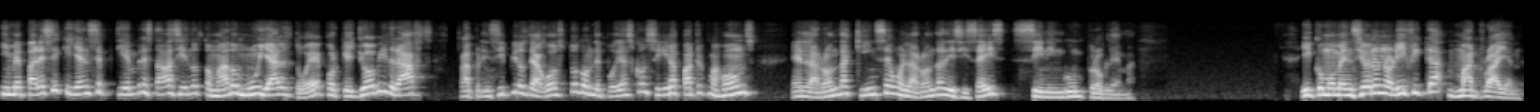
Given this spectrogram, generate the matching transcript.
y me parece que ya en septiembre estaba siendo tomado muy alto, ¿eh? porque yo vi drafts a principios de agosto donde podías conseguir a Patrick Mahomes en la ronda 15 o en la ronda 16 sin ningún problema. Y como mención honorífica, Matt Ryan,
